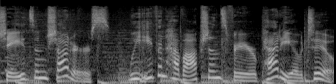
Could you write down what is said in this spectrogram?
shades, and shutters. We even have options for your patio, too.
